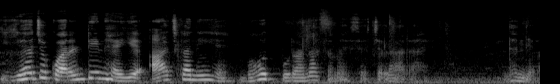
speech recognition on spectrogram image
कि यह जो क्वारंटीन है, ये आज का नहीं है, बहुत पुराना समय से चला आ रहा है। धन्यवाद।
